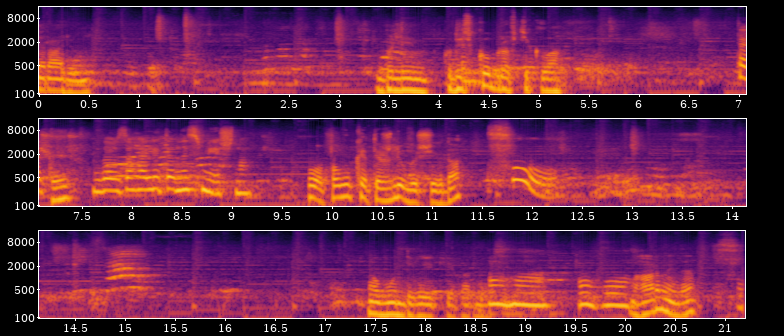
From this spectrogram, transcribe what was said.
Тераріум. Блін, кудись кобра втекла. Так, Чуєш? да, взагалі-то не смішно. О, павуки, ти ж любиш їх, так? Да? Фу. А вон диви, який гарний. Ага, ого. Гарний, так? Да? Фу.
